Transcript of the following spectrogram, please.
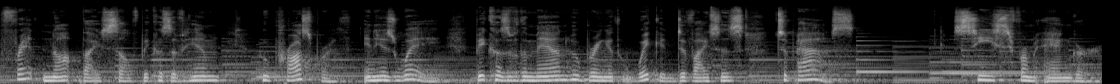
Fret not thyself because of him who prospereth in his way, because of the man who bringeth wicked devices to pass. Cease from anger,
